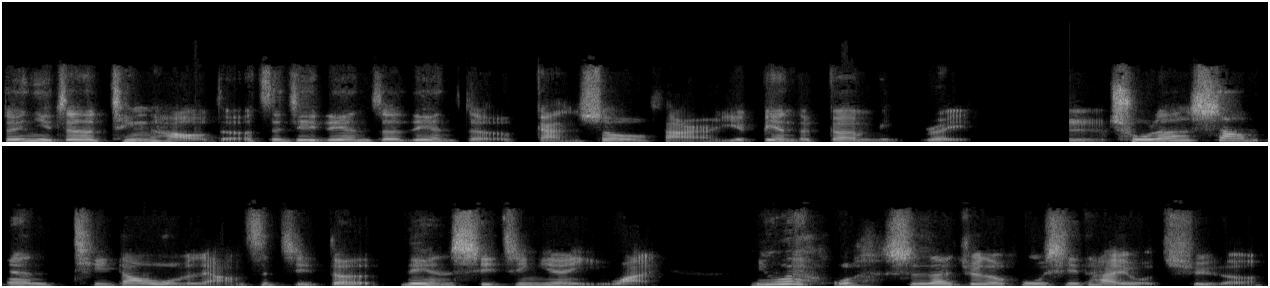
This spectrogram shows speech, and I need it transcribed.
所以你真的挺好的，自己练着练着，感受反而也变得更敏锐。是，除了上面提到我们俩自己的练习经验以外，因为我实在觉得呼吸太有趣了。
